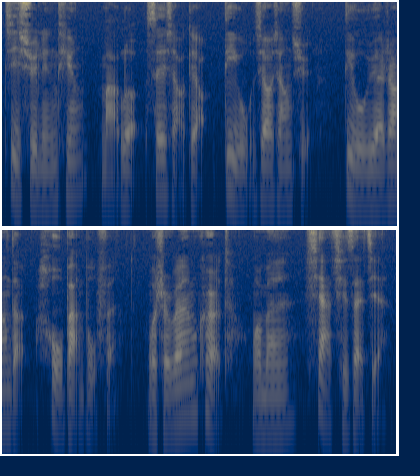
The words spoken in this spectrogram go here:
继续聆听马勒 C 小调第五交响曲第五乐章的后半部分。我是 William Kurt，我们下期再见。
